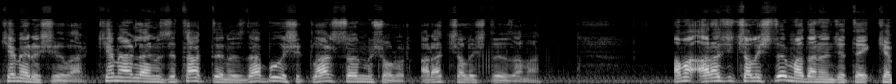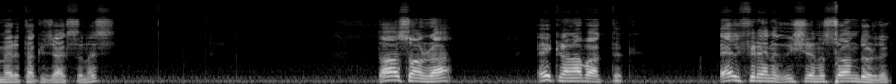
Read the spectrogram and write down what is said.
kemer ışığı var. Kemerlerinizi taktığınızda bu ışıklar sönmüş olur araç çalıştığı zaman. Ama aracı çalıştırmadan önce te- kemeri takacaksınız. Daha sonra ekrana baktık. El freni ışığını söndürdük.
